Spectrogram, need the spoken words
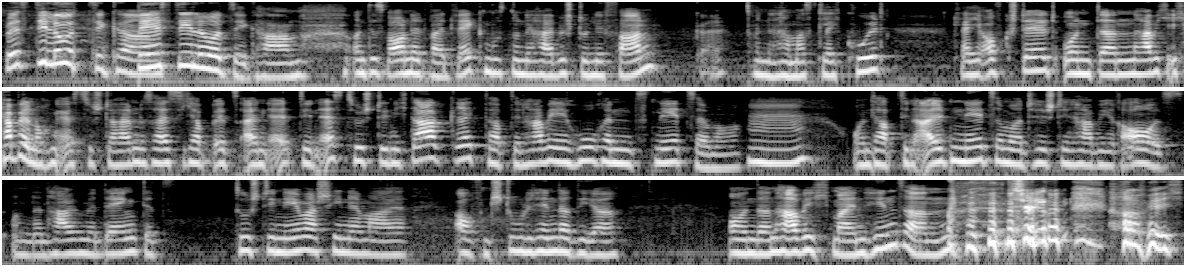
Bis die Luzi kam. bis die Lotse kam. Und das war auch nicht weit weg, musste nur eine halbe Stunde fahren. Geil. Und dann haben wir es gleich geholt, gleich aufgestellt und dann habe ich, ich habe ja noch einen Esstisch daheim, das heißt, ich habe jetzt einen, äh, den Esstisch, den ich da gekriegt habe, den habe ich hoch ins Nähzimmer und habe den alten Nähzimmertisch, den habe ich raus und dann habe ich mir gedacht, jetzt tust die Nähmaschine mal auf den Stuhl hinter dir und dann habe ich meinen Hintern habe ich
